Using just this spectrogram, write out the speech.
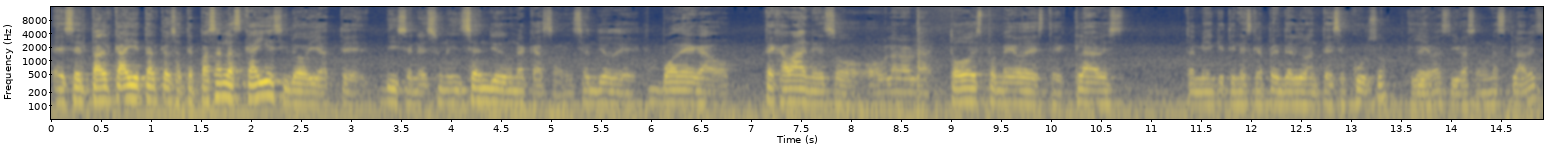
es el tal calle, tal calle. O sea, te pasan las calles y luego ya te dicen, es un incendio de una casa, un incendio de bodega o tejabanes o, o bla, bla, bla. Todo es por medio de este, claves también que tienes que aprender durante ese curso que Sí. llevas, llevas unas claves.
